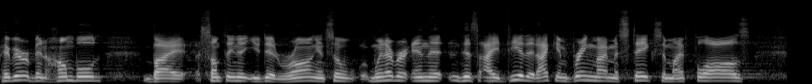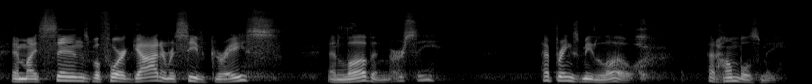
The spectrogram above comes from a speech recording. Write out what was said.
Have you ever been humbled by something that you did wrong. And so, whenever, in the, this idea that I can bring my mistakes and my flaws and my sins before God and receive grace and love and mercy, that brings me low. That humbles me.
